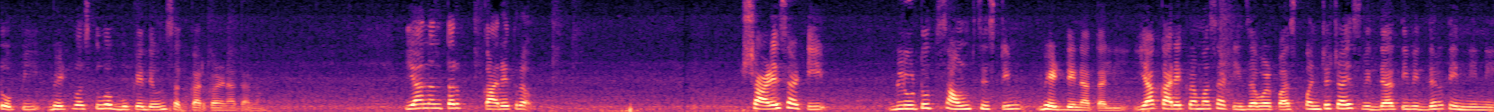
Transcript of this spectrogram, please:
टोपी भेटवस्तू व बुके देऊन सत्कार करण्यात आला. यानंतर कार्यक्रम. शाळेसाठी ब्लूटूथ साऊंड सिस्टीम भेट देण्यात आली. या कार्यक्रमासाठी जवळपास पंचेचाळीस विद्यार्थी विद्यार्थिनींनी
